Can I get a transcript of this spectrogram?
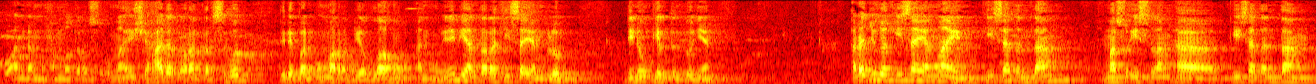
wa anna Muhammad Rasulullah ini syahadat orang tersebut di depan Umar radhiyallahu anhu ini di antara kisah yang belum dinukil tentunya Ada juga kisah yang lain, kisah tentang masuk Islam, uh, kisah tentang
